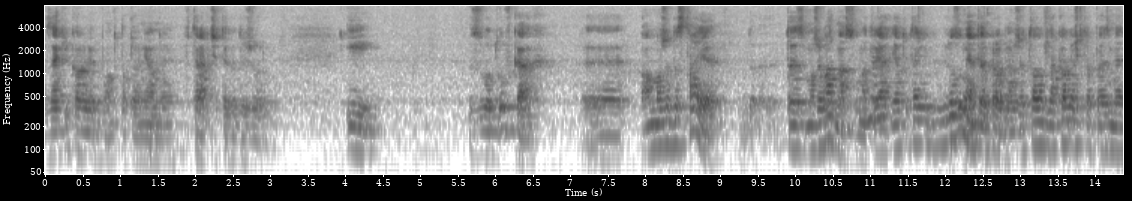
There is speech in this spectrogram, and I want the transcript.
za jakikolwiek błąd popełniony w trakcie tego dyżuru. I w złotówkach y, on może dostaje, do- to jest może ładna suma, to ja, ja tutaj rozumiem ten problem, że to dla kogoś, kto powiedzmy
